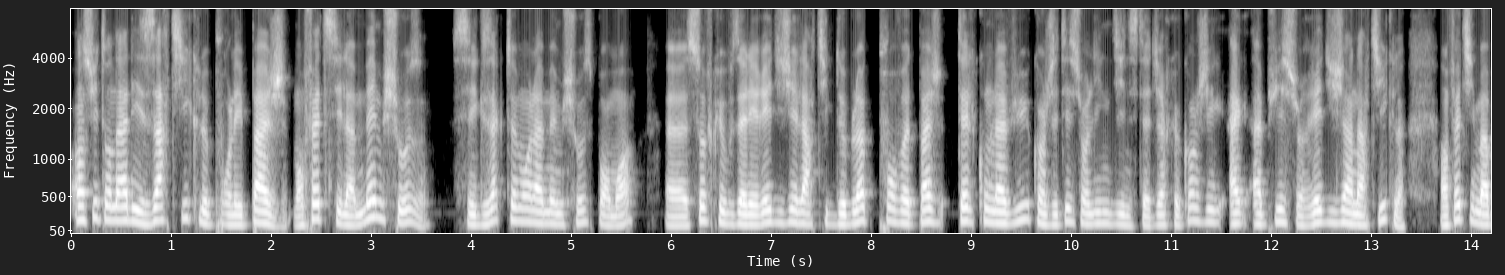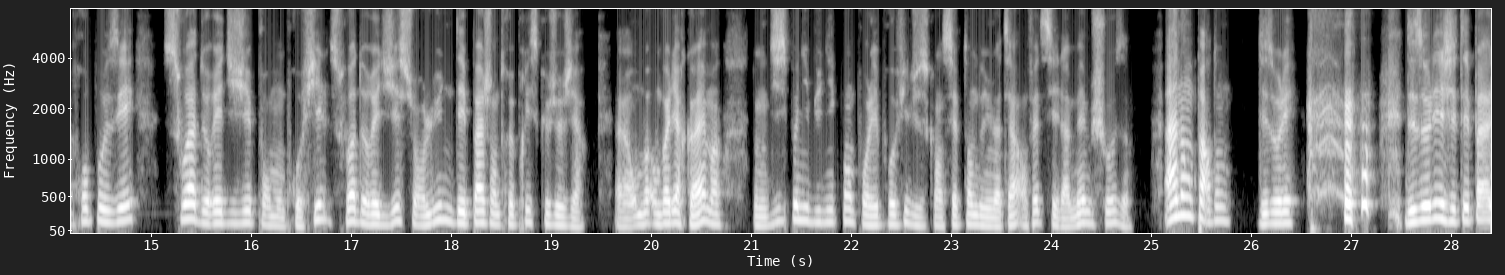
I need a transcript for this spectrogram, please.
Ensuite, on a les articles pour les pages. En fait, c'est la même chose, c'est exactement la même chose pour moi. sauf que vous allez rédiger l'article de blog pour votre page tel qu'on l'a vu quand j'étais sur LinkedIn. C'est-à-dire que quand j'ai appuyé sur rédiger un article, en fait, il m'a proposé soit de rédiger pour mon profil, soit de rédiger sur l'une des pages entreprises que je gère. On va on lire quand même, hein. Donc disponible uniquement pour les profils jusqu'en septembre 2021. En fait, c'est la même chose. Ah non, pardon, désolé. Désolé, j'étais pas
